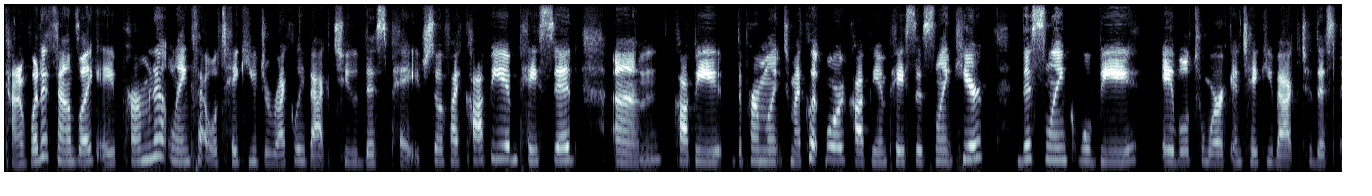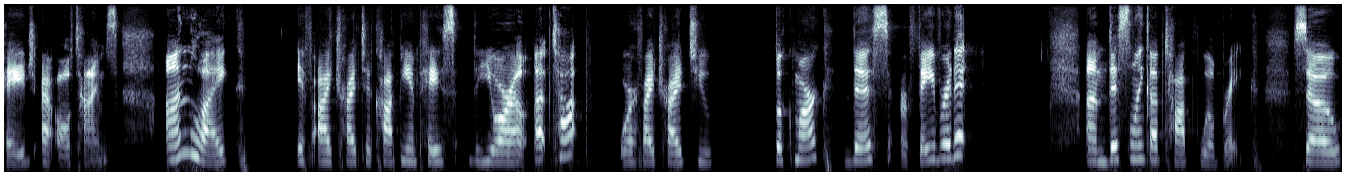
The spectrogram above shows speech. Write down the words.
kind of what it sounds like, a permanent link that will take you directly back to this page. So if I copy and pasted, um, copy the permalink to my clipboard, copy and paste this link here, this link will be able to work and take you back to this page at all times. Unlike if I tried to copy and paste the URL up top, or if I tried to bookmark this or favorite it, um, this link up top will break. So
